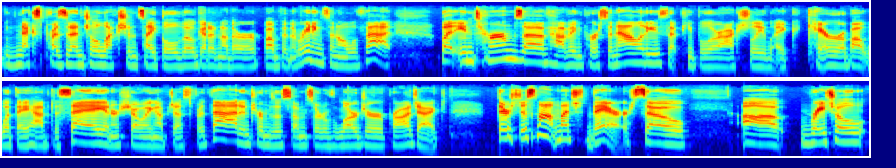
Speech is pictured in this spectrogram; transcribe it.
next presidential election cycle, they'll get another bump in the ratings and all of that. But in terms of having personalities that people are actually like care about what they have to say and are showing up just for that in terms of some sort of larger project, there's just not much there. So uh, Rachel,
